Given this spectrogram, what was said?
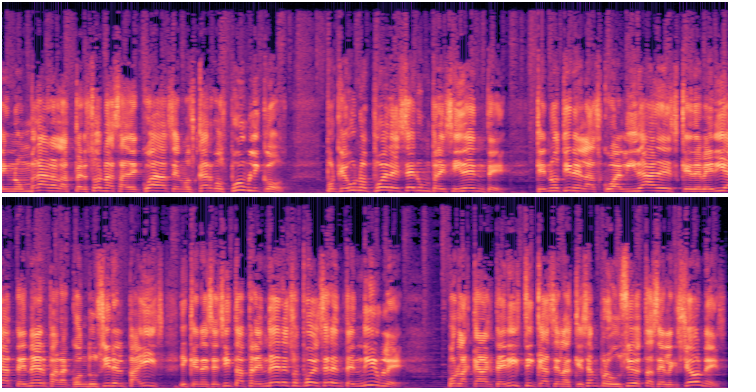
en nombrar a las personas adecuadas en los cargos públicos, porque uno puede ser un presidente que no tiene las cualidades que debería tener para conducir el país y que necesita aprender, eso puede ser entendible por las características en las que se han producido estas elecciones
